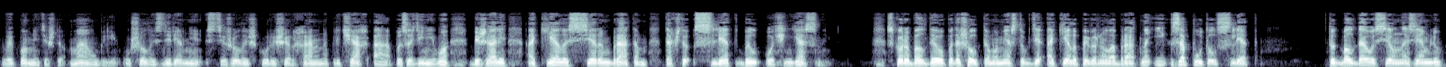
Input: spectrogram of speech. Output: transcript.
Вы помните, что Маугли ушел из деревни с тяжелой шкурой Шерхана на плечах, а позади него бежали Акела с серым братом, так что след был очень ясный. Скоро Балдео подошел к тому месту, где Акела повернул обратно и запутал след. Тут Балдео сел на землю,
